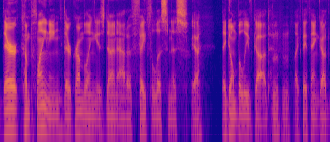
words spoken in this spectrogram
their complaining, their grumbling is done out of faithlessness. Yeah. They don't believe God. Mm-hmm. Like they think God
